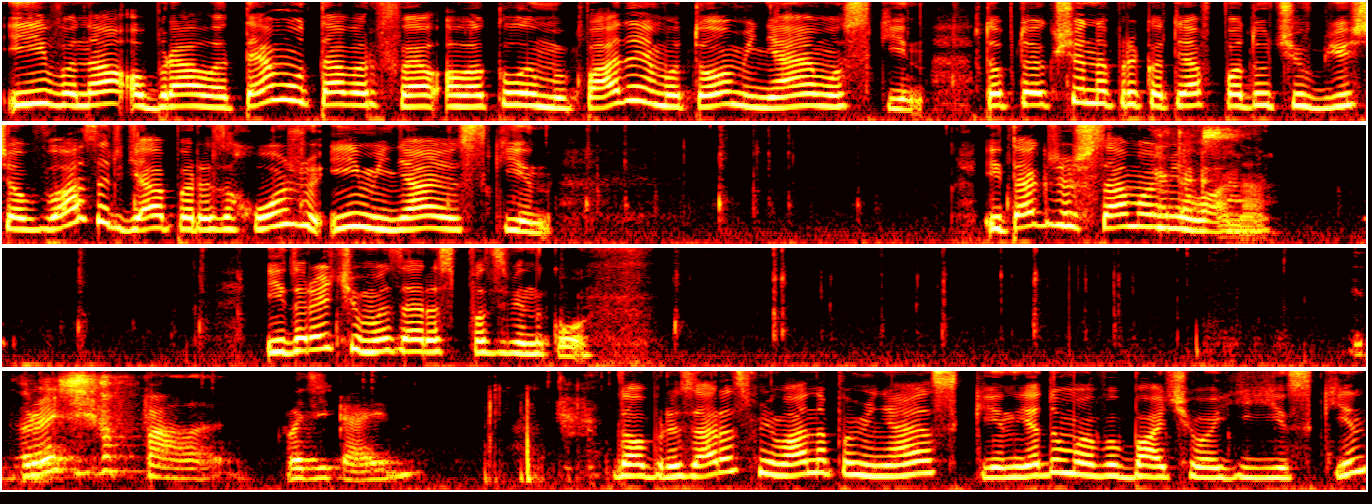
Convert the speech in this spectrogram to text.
І вона обрала тему Tower Fell, але коли ми падаємо, то міняємо скін. Тобто, якщо, наприклад, я впаду чи вб'юся в лазер, я перезаходжу і міняю скін. І так же ж так Мілана. І, до речі, ми зараз по дзвінку. І, до речі, я впала. Потікай. Добре, зараз Мілана поміняє скін. Я думаю, ви бачили її скін,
